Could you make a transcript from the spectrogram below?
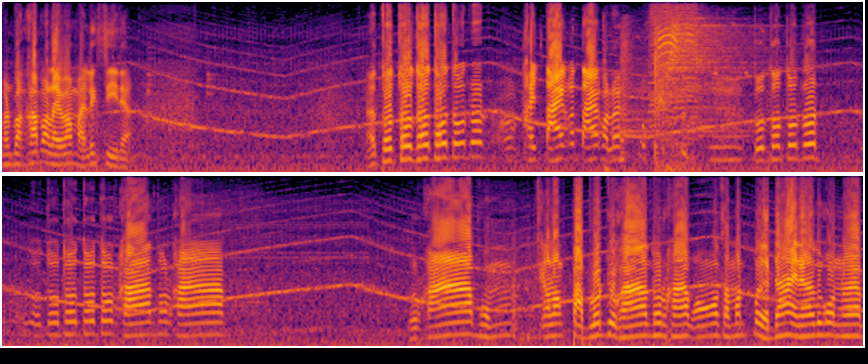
มันบังคับอะไรวะหมายเลขสี่เนี่ยโทษโทษโทษโทษโทษโทษใครตายก็ตายก่อนเลยโทษโทษโทษโทษโทษโทษโทษโทษครับโทษครับโทษครับผมกำลังปรับรถอยู่ครับโทษครับอ๋อสามารถเปิดได้นะครับทุกคนครับ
